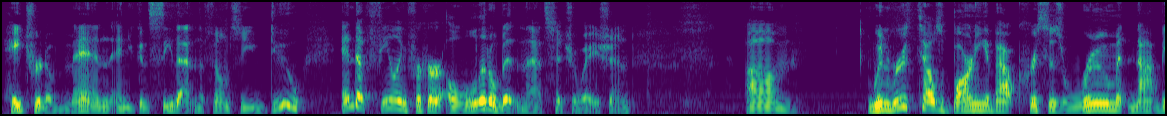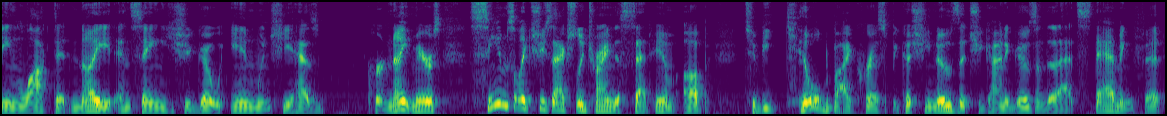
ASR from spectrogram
hatred of men. And you can see that in the film. So you do end up feeling for her a little bit in that situation. Um when Ruth tells Barney about Chris's room not being locked at night and saying he should go in when she has her nightmares, seems like she's actually trying to set him up to be killed by Chris because she knows that she kind of goes into that stabbing fit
